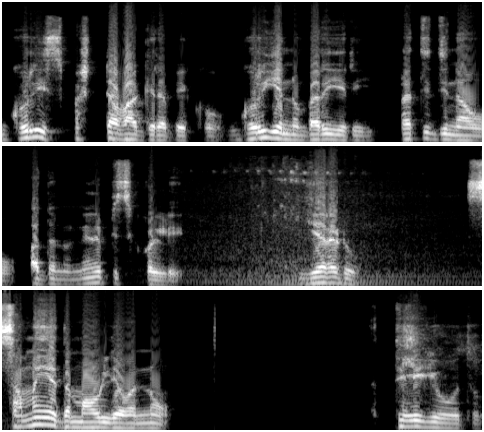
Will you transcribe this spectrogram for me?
ಗುರಿ ಸ್ಪಷ್ಟವಾಗಿರಬೇಕು. ಗುರಿಯನ್ನು ಬರೆಯಿರಿ. ಪ್ರತಿದಿನವೂ ಅದನ್ನು ನೆನಪಿಸಿಕೊಳ್ಳಿ. ಎರಡು, ಸಮಯದ ಮೌಲ್ಯವನ್ನು ತಿಳಿಯುವುದು.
